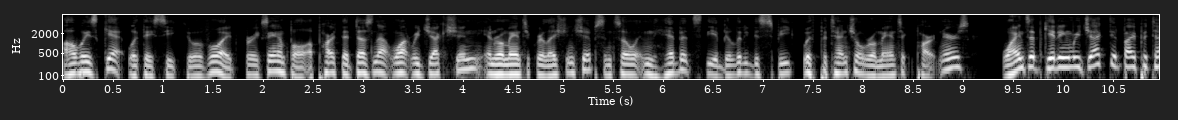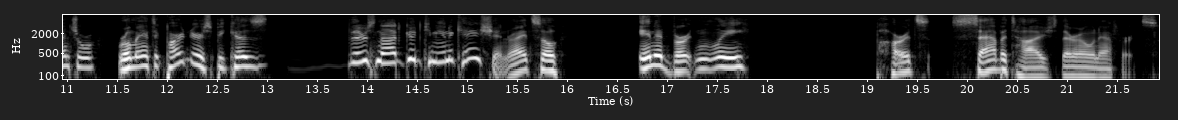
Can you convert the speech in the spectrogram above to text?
always get what they seek to avoid. For example, a part that does not want rejection in romantic relationships and so inhibits the ability to speak with potential romantic partners winds up getting rejected by potential romantic partners because there's not good communication, right? So inadvertently, parts sabotage their own efforts.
